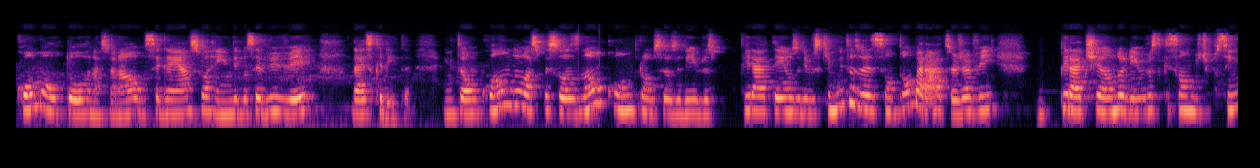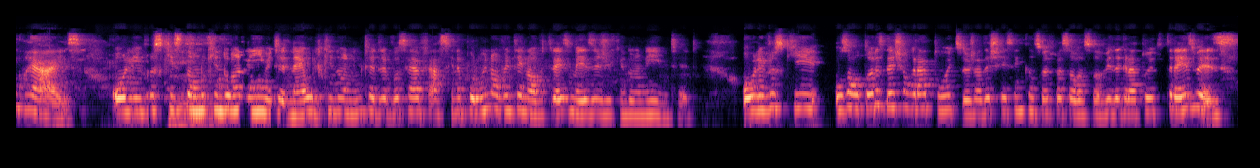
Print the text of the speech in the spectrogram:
como autor nacional, você ganhar sua renda e você viver da escrita. Então, quando as pessoas não compram os seus livros, pirateiam os livros que muitas vezes são tão baratos, eu já vi pirateando livros que são de tipo 5 reais ou livros que estão no Kindle Unlimited, né? O Kindle Unlimited você assina por R$1,99, três meses de Kindle Unlimited. Ou livros que os autores deixam gratuitos. Eu já deixei sem canções para salvar sua vida gratuito três vezes.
